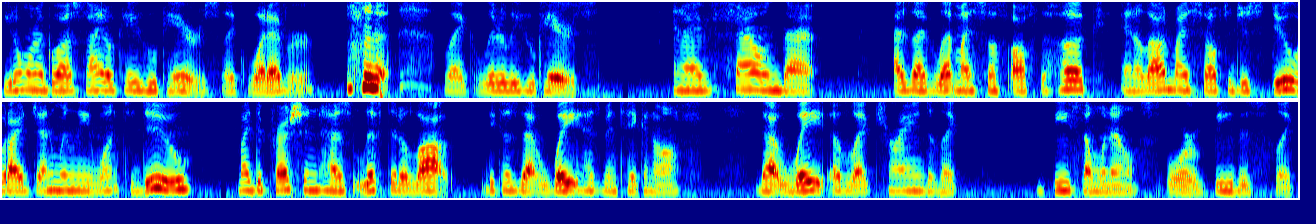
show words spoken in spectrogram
You don't want to go outside okay who cares? Like whatever. Like literally who cares? And i've found that as i've let myself off the hook and allowed myself to just do what i genuinely want to do my depression has lifted a lot because that weight has been taken off. That weight of like trying to like be someone else or be this like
